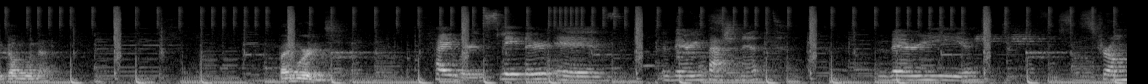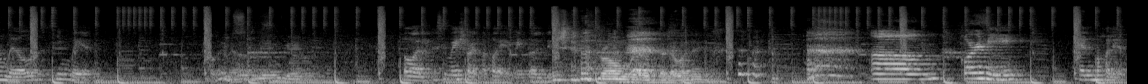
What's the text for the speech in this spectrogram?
ikaw muna. Five words. Five words. Slater is very passionate, very strong-willed. Sino ba yun? Okay na, game, game. Tall. Kasi may short ako eh. May tall din siya. Strong word, dalawa na yun. um, corny, and makulit.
